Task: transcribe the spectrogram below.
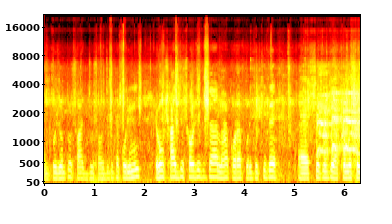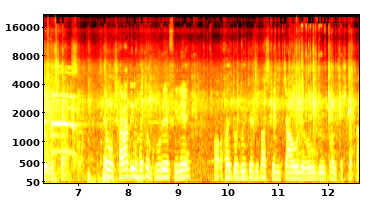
এই পর্যন্ত সাহায্য সহযোগিতা করিনি এবং সাহায্য সহযোগিতা না করার পরিপ্রেক্ষিতে সে কিন্তু এখনও সেই অবস্থায় আছে। এবং সারাদিন হয়তো ঘুরে ফিরে হয়তো দুই কেজি, পাঁচ কেজি চাউল এবং দুই পঞ্চাশ টাকা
